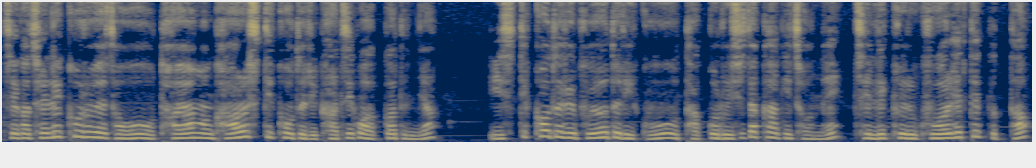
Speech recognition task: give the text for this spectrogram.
제가 젤리크루에서 다양한 가을 스티커들을 가지고 왔거든요. 이 스티커들을 보여드리고 닭구를 시작하기 전에 젤리크루 9월 혜택부터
